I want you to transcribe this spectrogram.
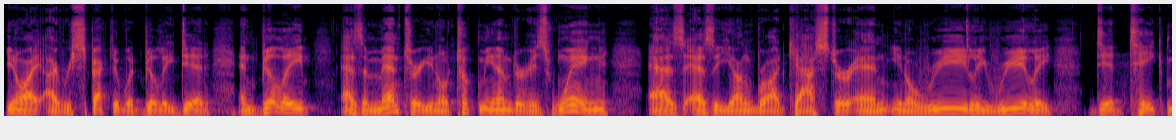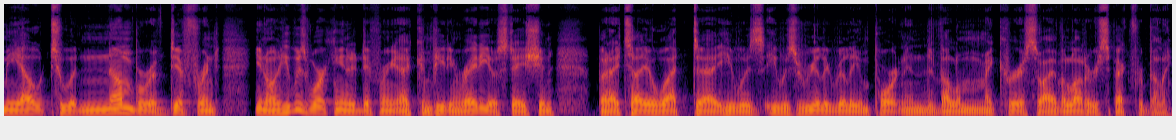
you know, I, I respected what Billy did, and Billy, as a mentor, you know, took me under his wing as as a young broadcaster, and you know, really, really did take me out to a number of different. You know, he was working at a different uh, competing radio station, but I tell you what, uh, he was he was really really important in the development of my career. So I have a lot of respect for Billy.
